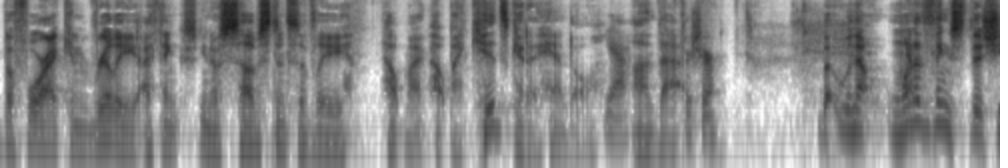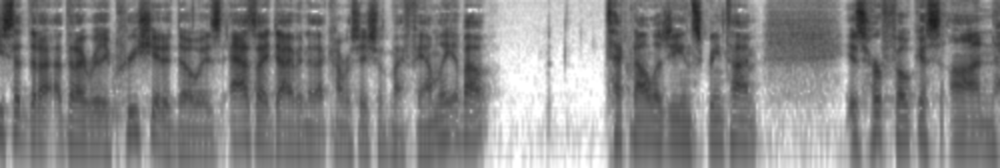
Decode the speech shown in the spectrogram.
before I can really, I think, you know, substantively help my help my kids get a handle yeah, on that. For sure. But now, one of the things that she said that I, that I really appreciated though is as I dive into that conversation with my family about technology and screen time, is her focus on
